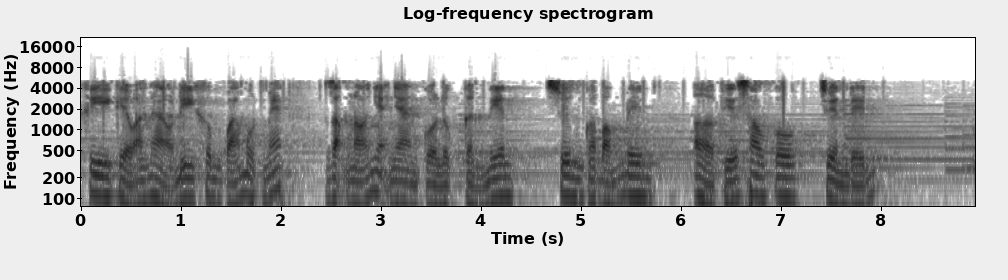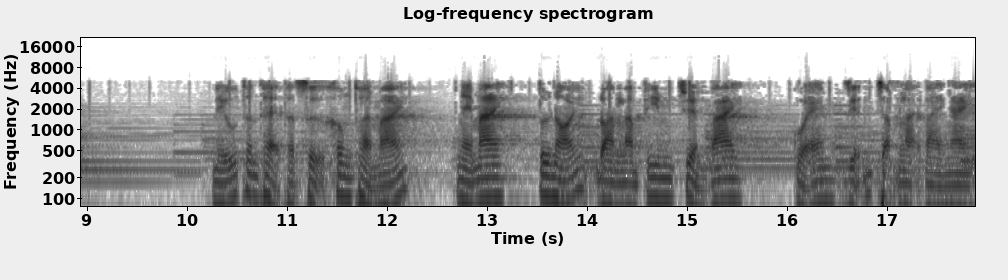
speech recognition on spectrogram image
Khi Kiều An Hảo đi không quá một mét, giọng nói nhẹ nhàng của Lục Cẩn Niên xuyên qua bóng đêm ở phía sau cô truyền đến. Nếu thân thể thật sự không thoải mái, ngày mai tôi nói đoàn làm phim chuyển vai của em diễn chậm lại vài ngày.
